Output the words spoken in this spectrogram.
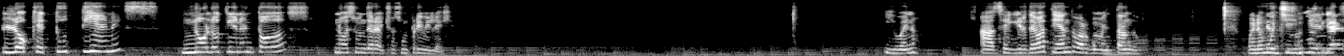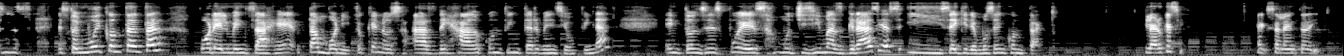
lo que tú tienes no lo tienen todos, no es un derecho, es un privilegio. Y bueno, a seguir debatiendo, argumentando. Bueno, muchísimas gracias. Estoy muy contenta por el mensaje tan bonito que nos has dejado con tu intervención final. Entonces, pues muchísimas gracias y seguiremos en contacto. Claro que sí. Excelente día.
